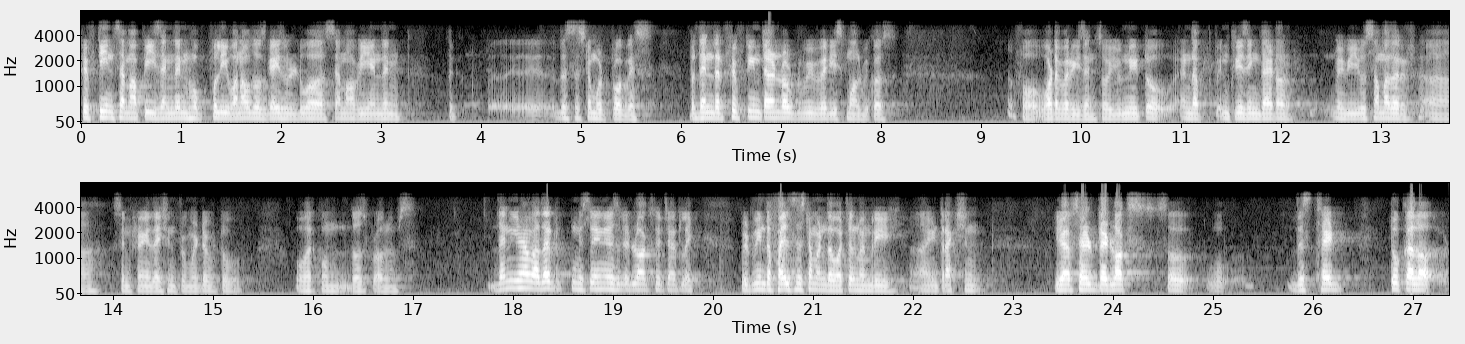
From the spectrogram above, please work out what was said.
15 sema-Ps and then hopefully one of those guys will do a sema-V and then the, uh, the system would progress. But then that 15 turned out to be very small because for whatever reason. So you need to end up increasing that or maybe use some other uh, synchronization primitive to overcome those problems. Then you have other miscellaneous deadlocks which are like between the file system and the virtual memory uh, interaction. You have self deadlocks. So this thread took a,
